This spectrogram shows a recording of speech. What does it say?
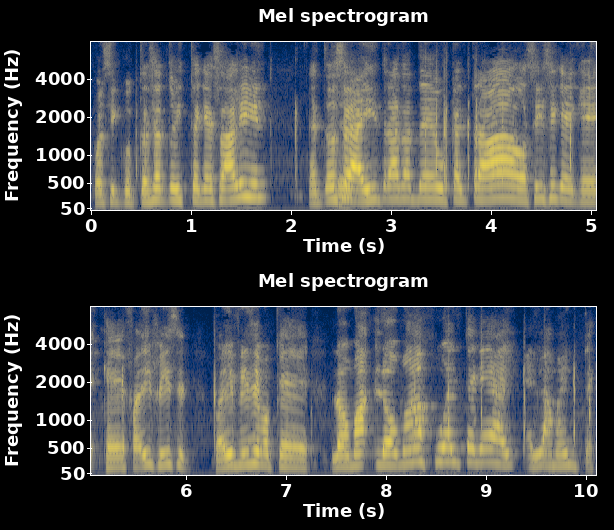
por circunstancias tuviste que salir. Entonces Sí. ahí tratas de buscar trabajo. Sí, sí, que, que, que fue difícil. Fue difícil porque lo más, lo más fuerte que hay es la mente.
